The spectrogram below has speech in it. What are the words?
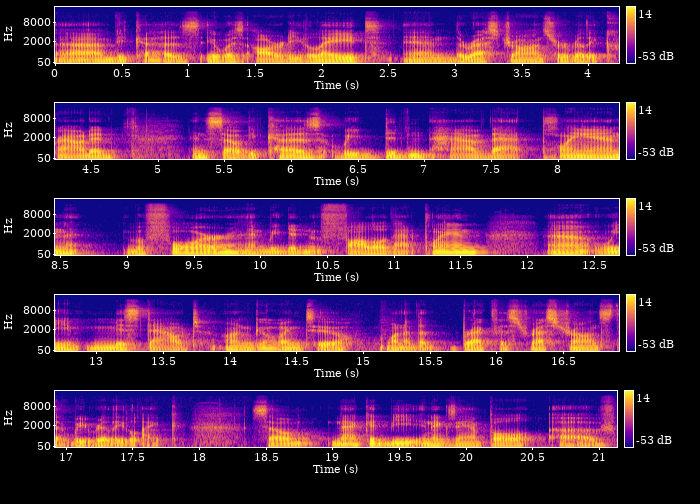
uh, because it was already late and the restaurants were really crowded. And so, because we didn't have that plan before and we didn't follow that plan, uh, we missed out on going to one of the breakfast restaurants that we really like. So that could be an example of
